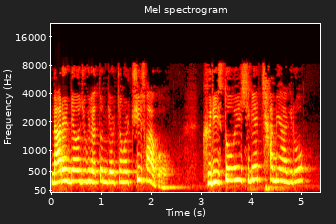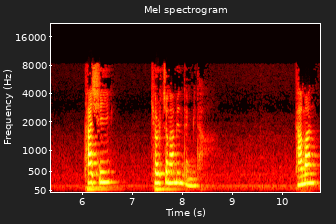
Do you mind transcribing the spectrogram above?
나를 내어주기로 했던 결정을 취소하고 그리스도 의식에 참여하기로 다시 결정하면 됩니다. 다만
